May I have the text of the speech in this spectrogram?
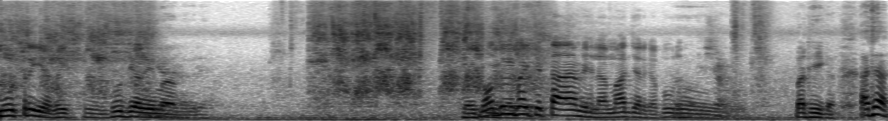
ਮੋਟਰੀ ਆ ਬਾਈ। ਦੂਜਿਆਂ ਦੇ ਮਾਰ ਦੇ। ਵੀਰੇ ਦੁੱਧ ਵੀ ਬਾਈ ਚਿੱਟਾ ਐ ਵੇਖ ਲੈ ਮਾਝਰ ਦਾ ਪੂਰਾ। ਬਸ ਠੀਕ ਆ। ਅੱਛਾ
